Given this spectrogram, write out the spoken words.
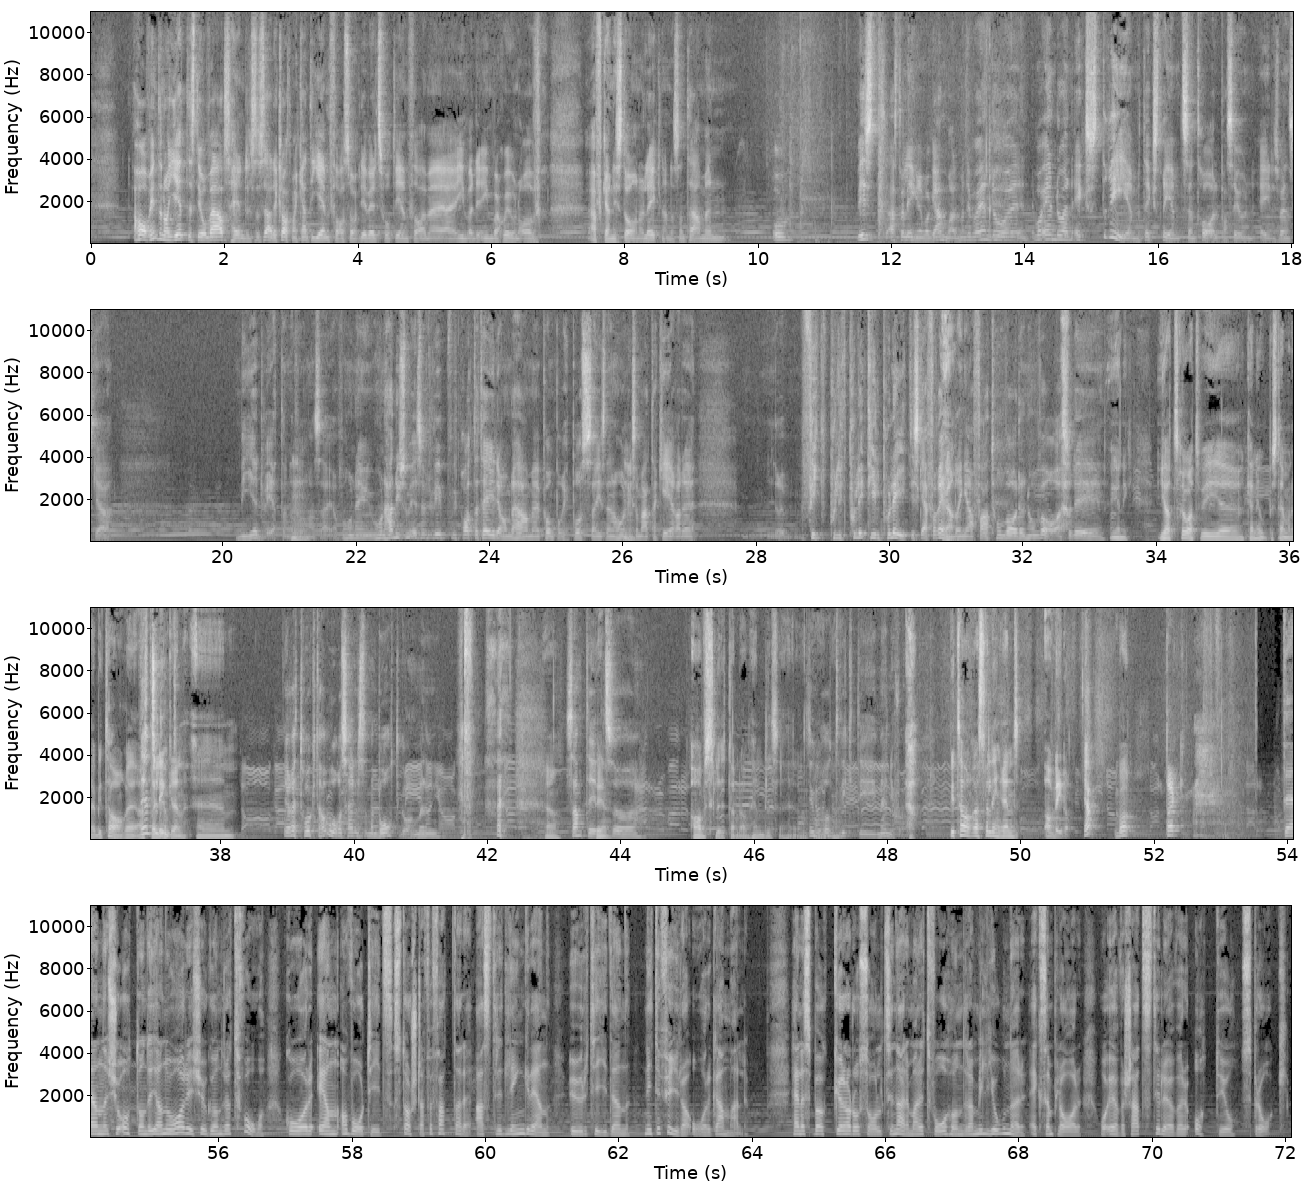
har vi inte någon jättestor världshändelse så är det klart man kan inte jämföra saker. Det är väldigt svårt att jämföra med invasioner av Afghanistan och liknande sånt här. Men, och visst, Astrid Lindgren var gammal men det var ändå, det var ändå en extremt, extremt central person i det svenska medvetandet Mm. om man säger. För hon, är, hon hade ju som, vi, vi pratade tidigare om det här med Pomperipossa, när Mm. hon liksom attackerade fick polit, polit, till politiska förändringar för att hon var den hon var. Alltså det... Enig. Jag tror att vi eh, kan nog bestämma det. Vi tar eh, inte Astrid. Lindgren. Ehm, Det är rätt tråkigt att ha årets händelse med bortgång men ja. samtidigt så Avslutande av händelse. oerhört viktig människa. Vi tar Astrid Lindgren avlider. Ja, Bra. Tack. Den 28 januari 2002 går en av vår tids största författare, Astrid Lindgren, ur tiden 94 år gammal. Hennes böcker har då sålts i närmare 200 miljoner exemplar och översatts till över 80 språk.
